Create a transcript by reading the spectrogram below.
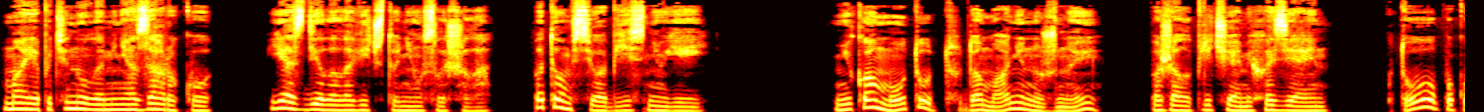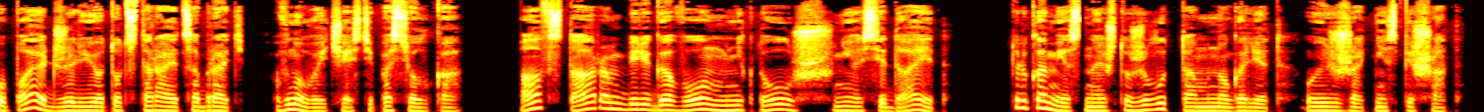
Майя потянула меня за руку. Я сделала вид, что не услышала. Потом все объясню ей. Никому тут дома не нужны, пожал плечами хозяин. Кто покупает жилье, тот старается брать в новой части поселка. А в старом береговом никто уж не оседает. Только местные, что живут там много лет, уезжать не спешат.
